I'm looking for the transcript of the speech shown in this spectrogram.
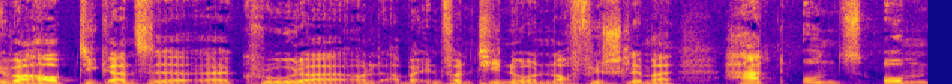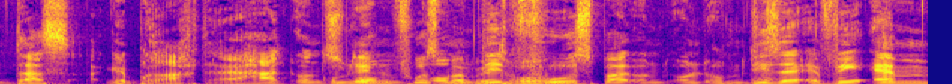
überhaupt die ganze äh, Crew da und aber Infantino noch viel schlimmer, hat uns um das gebracht. Er hat uns Um um, den Fußball um den. Fußball und, und um diese WM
